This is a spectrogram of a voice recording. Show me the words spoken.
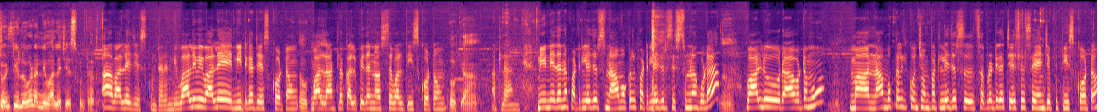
ట్వంటీలో కూడా అన్ని వాళ్ళే చేసుకుంటారు. ఆ, వాళ్ళే చేసుకుంటారండి. వాళ్ళవి వాళ్ళే నీట్గా చేసుకోవటం Okay. వాళ్ళ దాంట్లో కలిపి ఏదైనా వస్తే వాళ్ళు తీసుకోవటం. ఓకే ఆ. అట్లా అండి. నేను ఏదైనా ఫర్టిలైజర్స్ నా మొక్కలకి ఫర్టిలైజర్స్ ఇస్తున్నా కూడా వాళ్ళు రావటము మా నా మొక్కలకి కొంచెం ఫర్టిలైజర్స్ సపరేట్గా చేసేసాయని చెప్పి తీసుకోవటం.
